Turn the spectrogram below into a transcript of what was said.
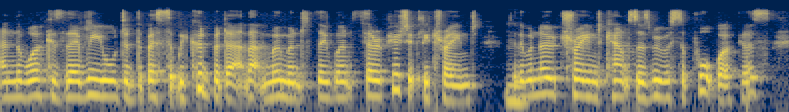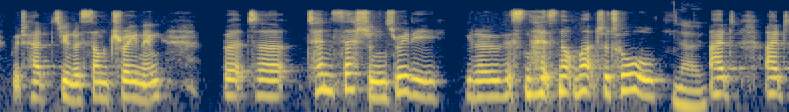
and the workers there, we all did the best that we could, but at that moment they weren't therapeutically trained. So there were no trained counsellors. We were support workers, which had you know some training, but uh, ten sessions really, you know, it's it's not much at all. No, I had I had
